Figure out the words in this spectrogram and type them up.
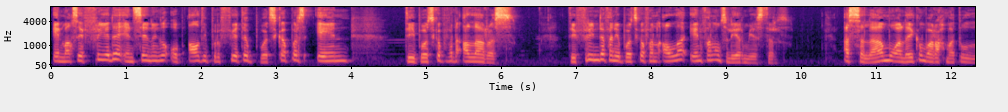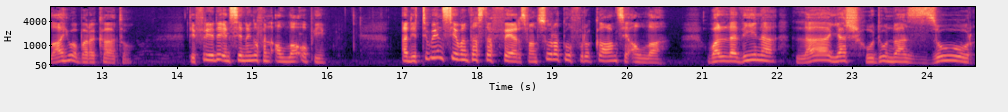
en mag sy vrede en sendinge op al die profete, boodskappers en die boodskappe van Allah rus. Die vriende van die boodskap van Allah en van ons leermeesters. Assalamu alaykum wa rahmatullahi wa barakatuh. Die vrede en sendinge van Allah op u. In die 72ste vers van Surah Al-Furqan sê Allah: "Walladhina la yashhuduna az-zur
